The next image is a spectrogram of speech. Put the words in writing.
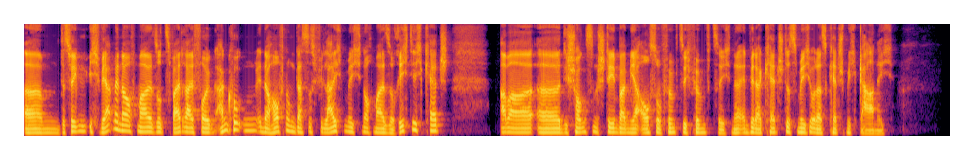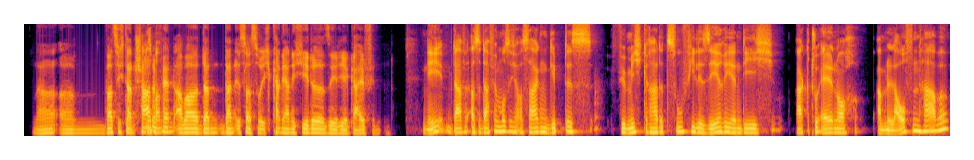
Ähm, deswegen, ich werde mir noch mal so zwei, drei Folgen angucken, in der Hoffnung, dass es vielleicht mich noch mal so richtig catcht. Aber äh, die Chancen stehen bei mir auch so 50-50. Ne? Entweder catcht es mich oder es catcht mich gar nicht. Ne? Ähm, was ich dann schade Also fände, aber dann, dann ist das so. Ich kann ja nicht jede Serie geil finden. Nee, da, also dafür muss ich auch sagen, gibt es für mich gerade zu viele Serien, die ich aktuell noch am Laufen habe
